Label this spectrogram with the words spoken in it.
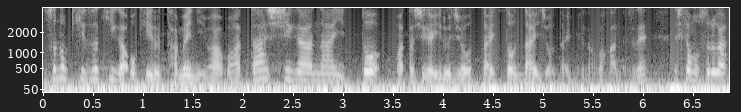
その気づきが起きるためには私がないと私がいる状態とない状態っていうのは分かんないですね。しかもそれが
